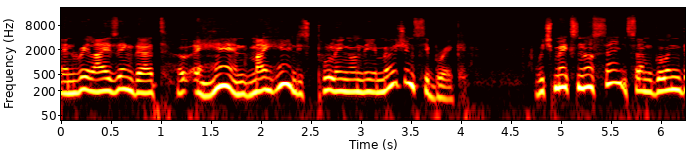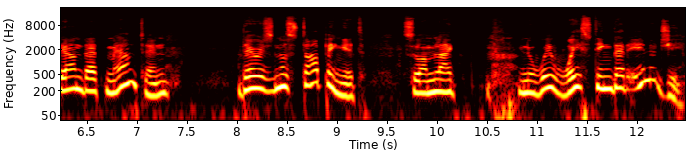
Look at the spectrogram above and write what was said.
and realizing that a hand, my hand, is pulling on the emergency brake, which makes no sense. I'm going down that mountain, there is no stopping it. So I'm like, in a way, wasting that energy,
